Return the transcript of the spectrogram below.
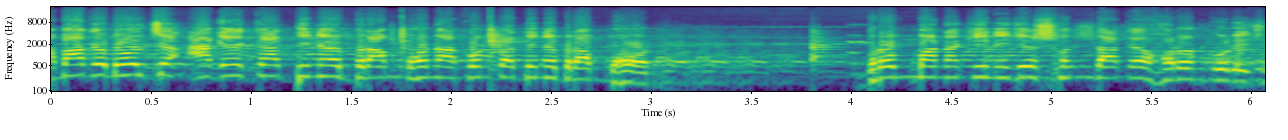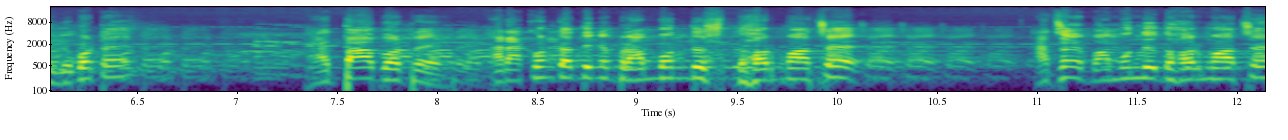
আমাকে বলছে আগেকার দিনের ব্রাহ্মণ এখনকার দিনে ব্রাহ্মণ। ব্রহ্মা নাকি নিজের সন্ধ্যাকে হরণ করেছিল বটে? হ্যাঁ তা বটে। আর এখনকার দিনে ব্রাহ্মণদের ধর্ম আছে? আছে ব্রাহ্মণদের ধর্ম আছে?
